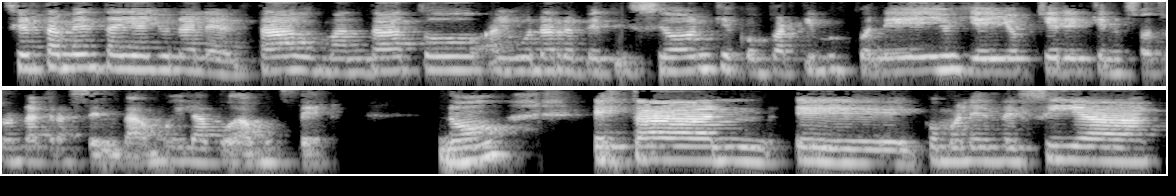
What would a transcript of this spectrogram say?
ciertamente ahí hay una lealtad, un mandato, alguna repetición que compartimos con ellos y ellos quieren que nosotros la trascendamos y la podamos ver, ¿no? Están, eh, como les decía,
